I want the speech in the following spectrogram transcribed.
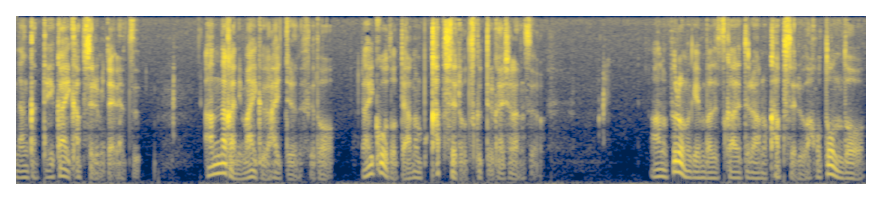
なんかでかいカプセルみたいなやつ。あん中にマイクが入ってるんですけど、ライコードってあのカプセルを作ってる会社なんですよ。あの、プロの現場で使われてるあのカプセルはほとんど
